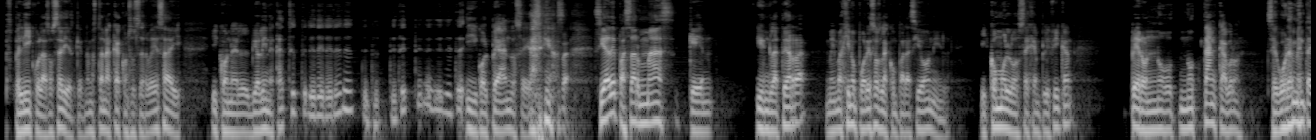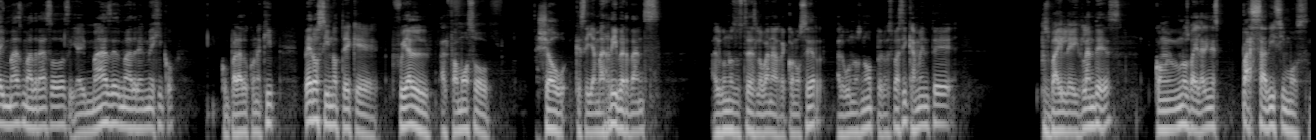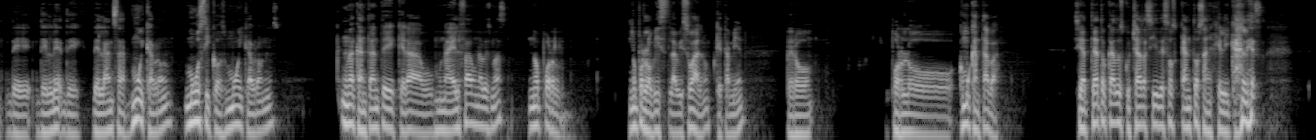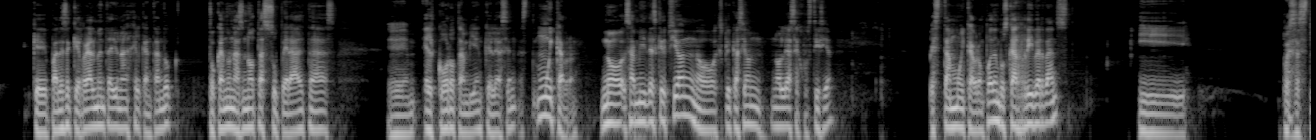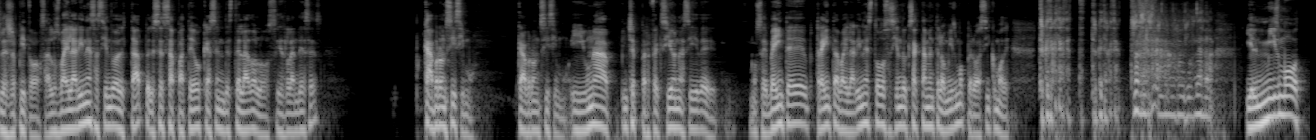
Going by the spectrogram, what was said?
pues, películas o series, que no están acá con su cerveza y, y con el violín acá y golpeándose. O sea, si ha de pasar más que en Inglaterra, me imagino por eso es la comparación y, y cómo los ejemplifican, pero no, no tan cabrón. Seguramente hay más madrazos y hay más desmadre en México, comparado con aquí. Pero sí noté que fui al, famoso show que se llama Riverdance. Algunos de ustedes lo van a reconocer, algunos no, pero es básicamente pues baile irlandés con unos bailarines pasadísimos de, de, de, lanza muy cabrón, músicos muy cabrones, una cantante que era una elfa una vez más, no por, no por lo la visual, ¿no? que también, pero por lo cómo cantaba. Si te ha tocado escuchar así de esos cantos angelicales, que parece que realmente hay un ángel cantando, tocando unas notas súper altas, em, el coro también que le hacen, es muy cabrón. No, o sea, mi descripción o explicación no le hace justicia. Está muy cabrón. Pueden buscar Riverdance y pues les repito, o sea, los bailarines haciendo el tap, ese zapateo que hacen de este lado los irlandeses, cabroncísimo, cabroncísimo. Y una pinche perfección así de, no sé, 20, 30 bailarines, todos haciendo exactamente lo mismo, pero así como de... Y el mismo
